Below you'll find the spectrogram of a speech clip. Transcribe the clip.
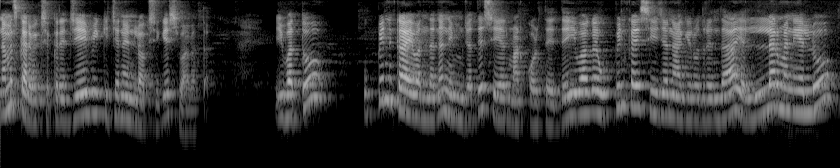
ನಮಸ್ಕಾರ ವೀಕ್ಷಕರೇ, ಜೆ ವಿ ಕಿಚನ್ ಆ್ಯಂಡ್ ಲಾಕ್ಸಿಗೆ ಸ್ವಾಗತ. ಇವತ್ತು ಉಪ್ಪಿನಕಾಯಿ ಒಂದನ್ನು ನಿಮ್ಮ ಜೊತೆ ಶೇರ್ ಮಾಡ್ಕೊಳ್ತಾ ಇದ್ದೆ. ಇವಾಗ ಉಪ್ಪಿನಕಾಯಿ ಸೀಸನ್ ಆಗಿರೋದ್ರಿಂದ ಎಲ್ಲರ ಮನೆಯಲ್ಲೂ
